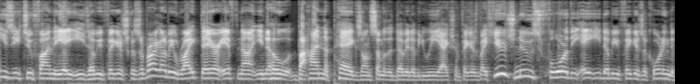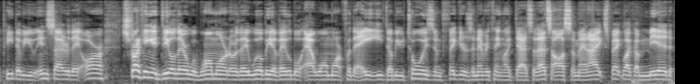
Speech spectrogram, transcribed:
easy to find the AEW figures because they're probably going to be right there, if not you know behind the pegs on some of the WWE action figures. But huge news for the AEW figures according to PW Insider. They are striking a deal there with Walmart, or they will be available at Walmart for the AEW toys and figures and everything like that. So that's awesome, man. I expect like a mid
